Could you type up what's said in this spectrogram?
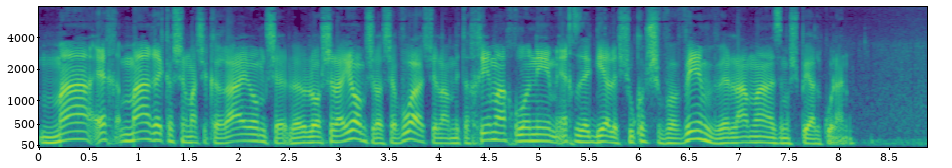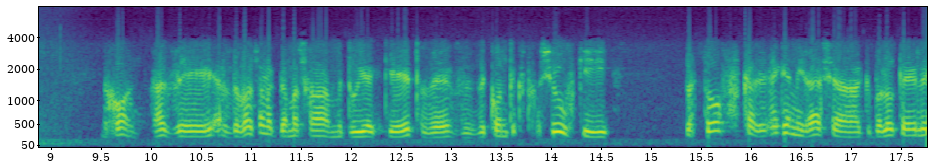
מה, איך, מה הרקע של מה שקרה היום, של, לא של היום, של השבוע, של המתחים האחרונים, איך זה הגיע לשוק השבבים ולמה זה משפיע על כולנו. נכון, אז, אז דבר ראשון הקדמה שלך מדויקת וזה קונטקסט חשוב כי בסוף כרגע נראה שההגבלות האלה,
